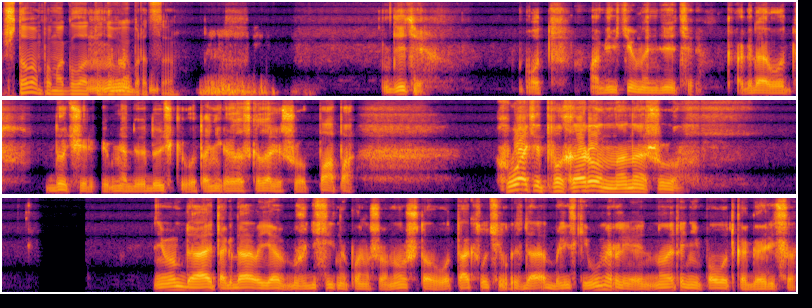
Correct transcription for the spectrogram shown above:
Что вам помогло оттуда ну, выбраться? Дети. Вот объективно дети. Когда вот дочери, у меня две дочки, вот они когда сказали, что папа, хватит похорон на нашу и, да, и тогда я уже действительно понял, что ну что, вот так случилось, да, близкие умерли, но это не повод, как говорится,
